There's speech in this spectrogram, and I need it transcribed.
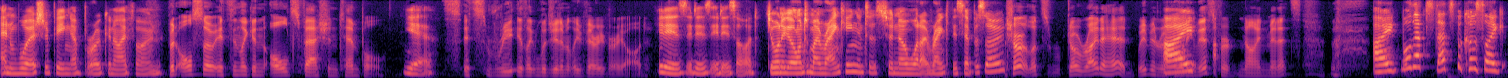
and worshipping a broken iPhone. But also, it's in like an old-fashioned temple. Yeah, It's it's re- it's like legitimately very very odd. it is, it is, it is odd. Do you want to go on to my ranking and to, to know what I ranked this episode? Sure, let's go right ahead. We've been I- recording this for nine minutes. I well, that's that's because like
